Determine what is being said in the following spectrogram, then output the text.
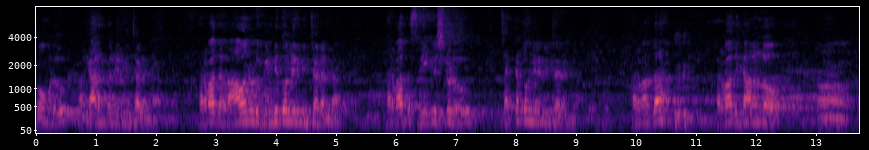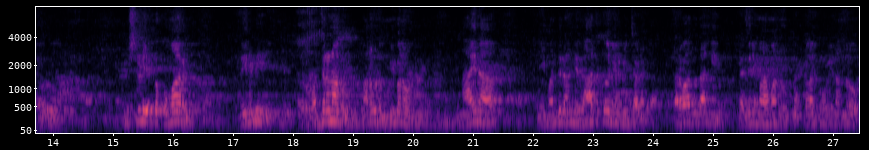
సోముడు బంగారంతో నిర్మించాడంట. తర్వాత రావణుడు వెండితో నిర్మించాడంట. తర్వాత శ్రీకృష్ణుడు చెక్కతో నిర్మించాడంట. తర్వాత తర్వాతి కాలంలో ఎవరు? కృష్ణుడి యొక్క కుమారుడు. దీనిని ఎవరు? వజ్రనాభుడు మనవుడు ముని మనవుడు. ఆయన ఈ మందిరాన్ని రాతితో నిర్మించాడంట. తర్వాత దాన్ని గజని మహమ్మద్ తుక్కలకు వీళ్ళందరూ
